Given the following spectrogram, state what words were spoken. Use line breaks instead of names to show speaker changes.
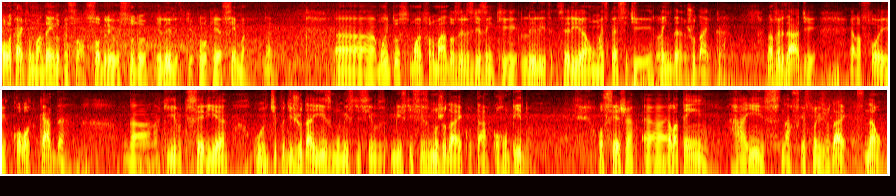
colocar aqui um adendo, pessoal, sobre o estudo de Lilith que coloquei acima, né? Uh, muitos mal informados eles dizem que Lilith seria uma espécie de lenda judaica. Na verdade, ela foi colocada na, naquilo que seria o tipo de judaísmo, misticismo, misticismo judaico, tá? Corrompido. Ou seja, uh, ela tem raiz nas questões judaicas? Não.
